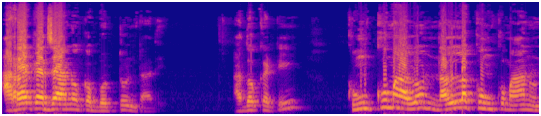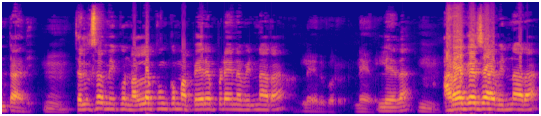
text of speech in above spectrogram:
అరగజ అని ఒక బొట్టు ఉంటుంది. అదొకటి. కుంకుమలో నల్ల కుంకుమ అని ఉంటుంది. తెలుసా మీకు నల్ల కుంకుమ పేరు ఎప్పుడైనా విన్నారా? లేదు లేదు. అరగజ విన్నారా?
